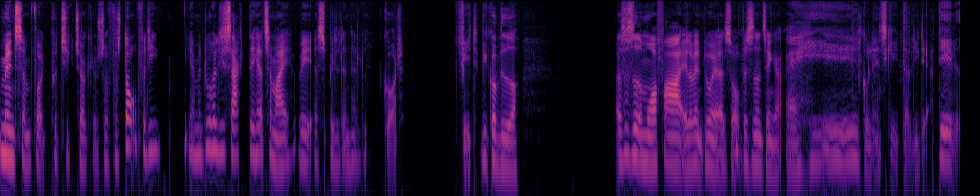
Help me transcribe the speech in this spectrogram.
Men som folk på TikTok jo så forstår, fordi jamen, du har lige sagt det her til mig ved at spille den her lyd. Godt. Fedt, vi går videre. Og så sidder mor og far, eller hvem du er, så ved siden og tænker, hvad hele Golan skete der lige der? Det ved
